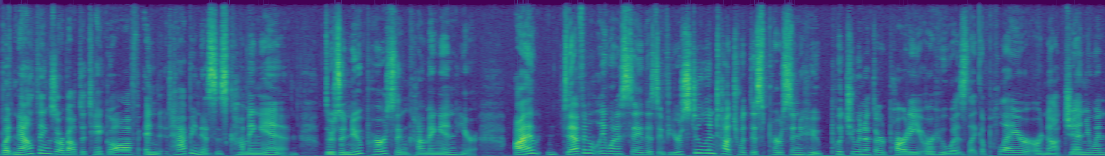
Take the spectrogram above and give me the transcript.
but now things are about to take off and happiness is coming in. There's a new person coming in here. I definitely want to say this. If you're still in touch with this person who put you in a third party or who was like a player or not genuine,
